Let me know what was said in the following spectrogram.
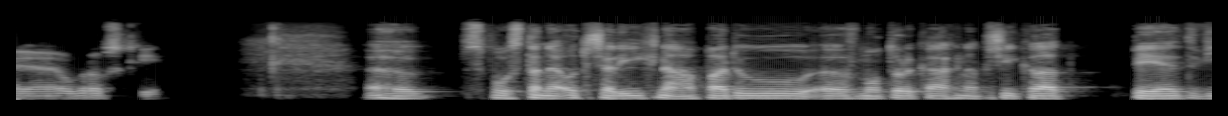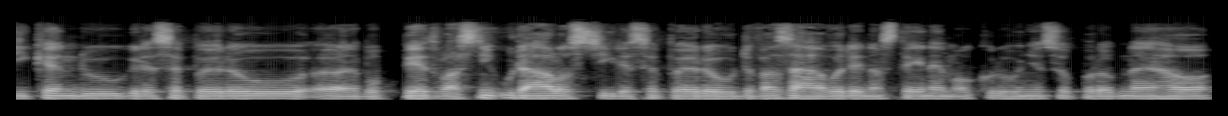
je obrovský. Eh, spousta neotřelých nápadů v motorkách například pět víkendů, kde se pojedou, eh, nebo pět vlastních událostí, kde se pojedou dva závody na stejném okruhu, něco podobného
